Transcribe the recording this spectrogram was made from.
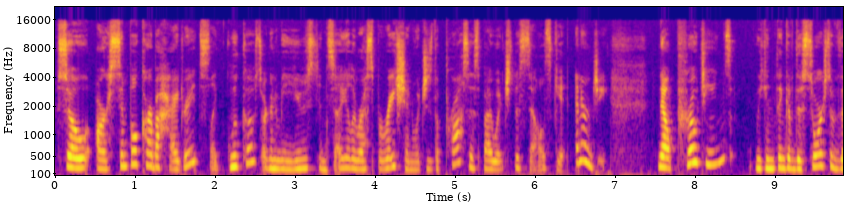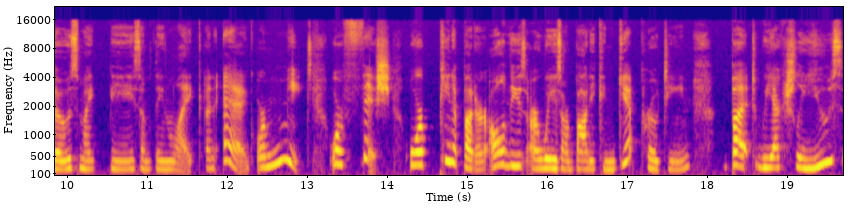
So our simple carbohydrates like glucose are going to be used in cellular respiration, which is the process by which the cells get energy. Now, proteins we can think of the source of those might be something like an egg or meat or fish or peanut butter. All of these are ways our body can get protein, but we actually use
